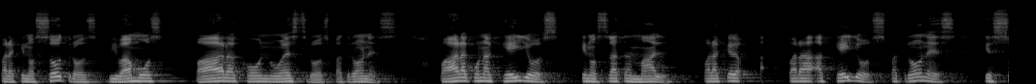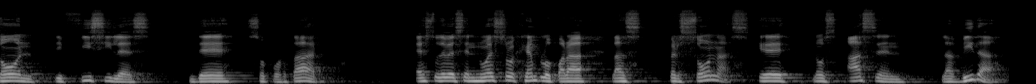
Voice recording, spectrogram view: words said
para que nosotros vivamos para con nuestros patrones, para con aquellos que nos tratan mal, para, que, para aquellos patrones que son difíciles de soportar. Esto debe ser nuestro ejemplo para las personas que nos hacen la vida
